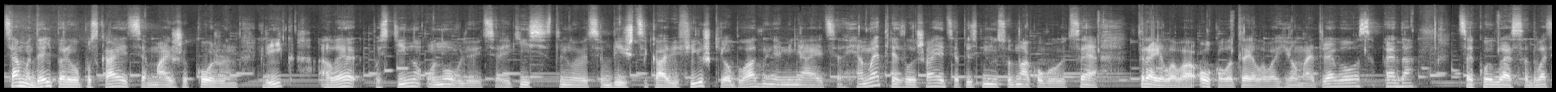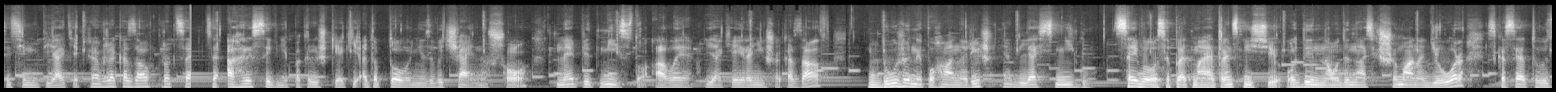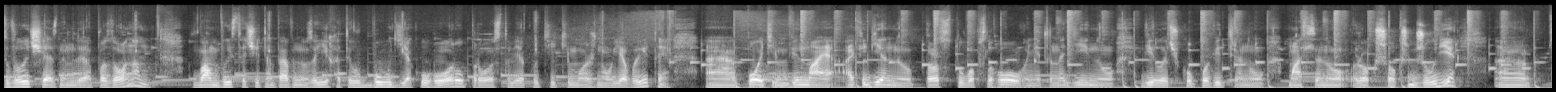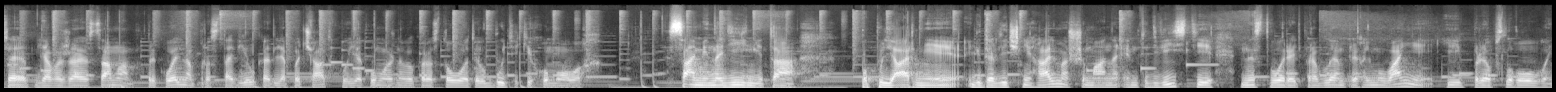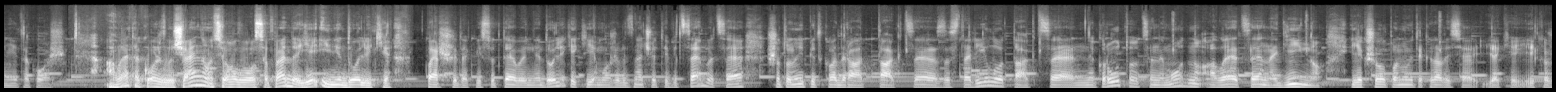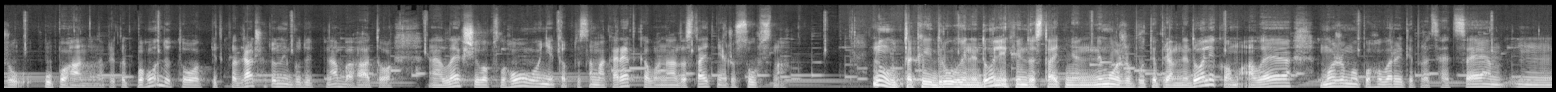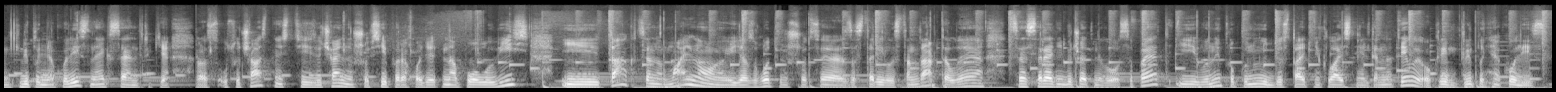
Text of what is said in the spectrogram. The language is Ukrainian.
Ця модель перевипускається майже кожен рік, але постійно оновлюється. Якісь становляться більш цікаві фішки, обладнання міняється. Геометрія залишається плюс-мінус однаковою. Це трейлова, околотрейлова геометрія велосипеда. Це колеса 27,5, як я вже казав про це. Це агресивні покришки, які адаптовані, звичайно, що не під місто, але як я і раніше казав, дуже непогане рішення для снігу. Цей велосипед має трансмісію 1 на 11 Shimano Dior з касетою з величезним діапазоном. Вам вистачить, напевно, заїхати в будь-яку гору, просто в яку тільки можна уявити. Е, Потім він має офігенну просту в обслуговуванні та надійну вілочку повітряну масляну RockShox Judy. Е, Це я вважаю сама прикольна проста вілка для початку, яку можна використовувати в будь-яких умовах. Самі надійні та популярні гідравлічні гальма Shimano MT200 не створюють проблем при гальмуванні і при обслуговуванні також. Але також, звичайно, у цього велосипеда є і недоліки. Перший такий суттєвий недолік, який я можу відзначити від себе, це шатуни під квадрат. Так, це застаріло, так, це не круто, це не модно, але це надійно. І якщо ви плануєте кататися, як я і кажу, у погану, наприклад, погоду, то під квадрат шатуни будуть набагато е, легші в обслуговуванні, тобто сама каретка вона достатньо ресурсна. Ну, такий другий недолік, він достатньо не може бути прям недоліком, але можемо поговорити про це. Це кріплення коліс на ексцентрики. Раз у сучасності, звичайно, що всі переходять на полувісь, і так, це нормально. Я згоден, що це застарілий стандарт, але це середньобюджетний велосипед, і вони пропонують достатньо класні альтернативи, окрім кріплення коліс.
